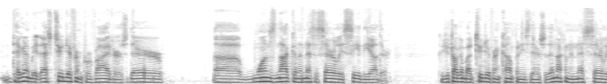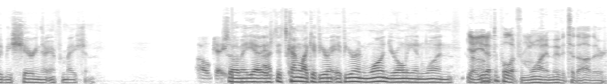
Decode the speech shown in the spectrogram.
They're going to be that's two different providers. They're uh, one's not going to necessarily see the other because you're talking about two different companies there, so they're not going to necessarily be sharing their information. Okay. So I mean, yeah, it's, it's kind of like if you're if you're in one, you're only in one. Yeah, um, you'd have to pull it from one and move it to the other.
